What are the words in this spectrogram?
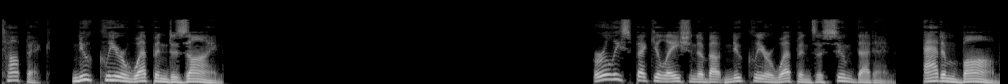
Topic: Nuclear weapon design. Early speculation about nuclear weapons assumed that an atom bomb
